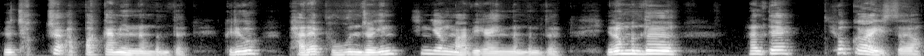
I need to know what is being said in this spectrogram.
그리고 척추 압박감이 있는 분들, 그리고 발에 부분적인 신경마비가 있는 분들, 이런 분들한테 효과가 있어요.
